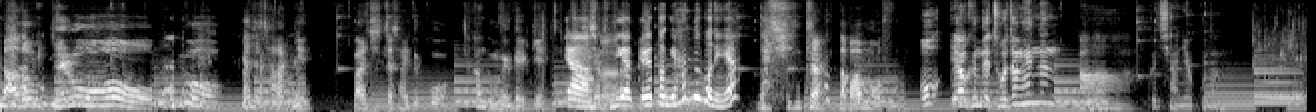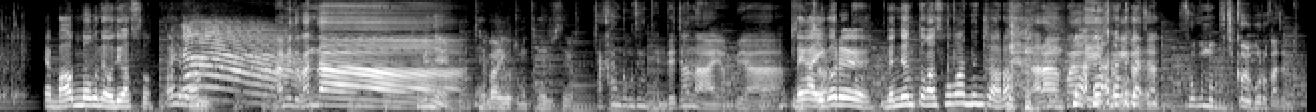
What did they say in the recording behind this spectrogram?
나 너무 괴로워 형나 이제 잘할게 말 진짜 잘 듣고 착한 동생 될게 야. 네가 그랬던 게 한두 번이냐? 나 진짜 나 마음 먹었어 어? 야 근데 저장했는 아 끝이 아니었구나 야 마음 먹은 애 어디 갔어? 빨리 와. 아미도 간다 케빈님 제발 이거 좀더 해주세요 착한 동생 된대잖아 연비야 내가 진짜. 이거를 몇 년 동안 속았는 줄 알아? 나랑 빨리 저기 가자 소금무 무지걸 보러 가자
